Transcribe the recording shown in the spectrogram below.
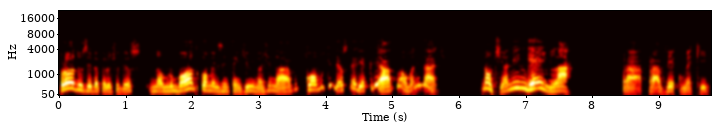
produzida pelos judeus, não no modo como eles entendiam e imaginavam, como que Deus teria criado a humanidade. Não tinha ninguém lá para ver como é que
